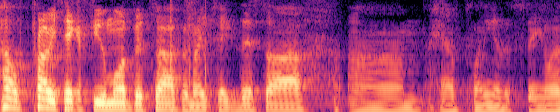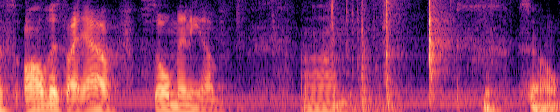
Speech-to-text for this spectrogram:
I'll probably take a few more bits off. I might take this off. Um, I have plenty of the stainless. All this I have so many of. Um, so,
